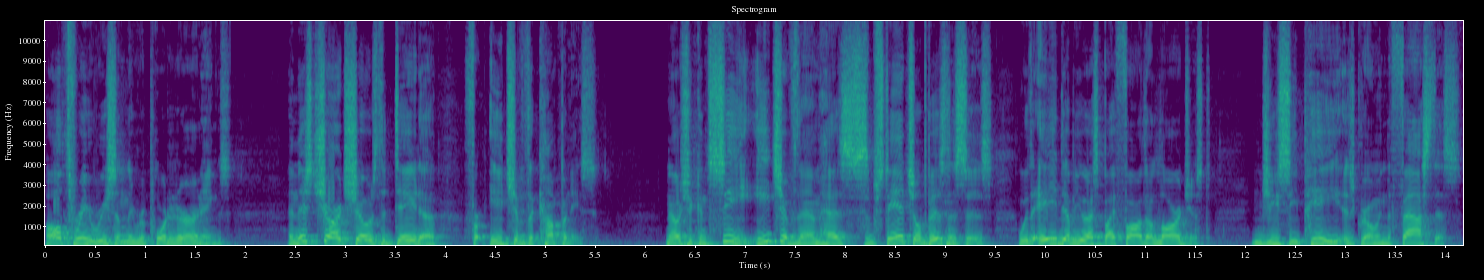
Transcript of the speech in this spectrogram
All three recently reported earnings, And this chart shows the data for each of the companies. Now, as you can see, each of them has substantial businesses, with AWS by far the largest. GCP is growing the fastest.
